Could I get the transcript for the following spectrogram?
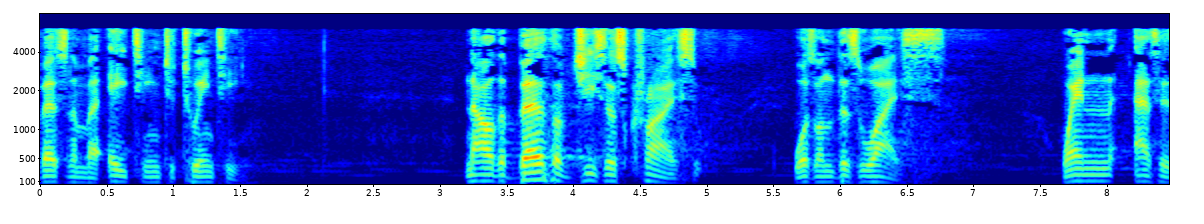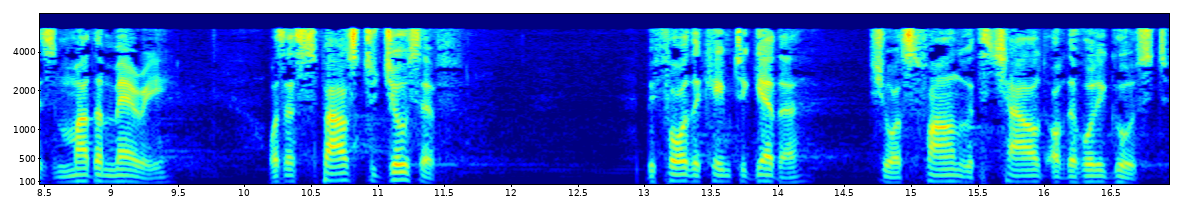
verse number 18 to 20. Now the birth of Jesus Christ was on this wise. When, as his mother Mary was espoused to Joseph, before they came together, she was found with child of the Holy Ghost.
